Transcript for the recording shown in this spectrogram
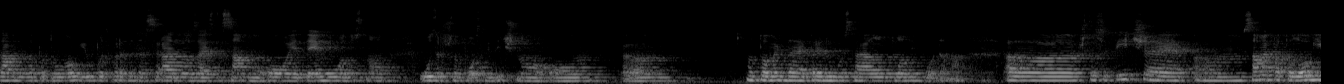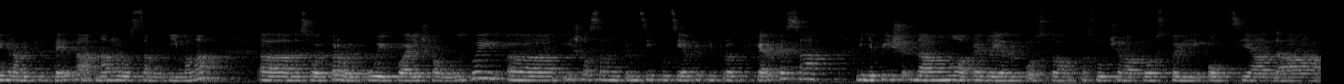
Zavoda za patologiju potvrde da se radilo zaista samo o edemu, odnosno uzročno posljedično o, o tome da je predugo stajalo u plodnim vodama. Uh, što se tiče same patologije graviditeta, nažalost sam ju imala uh, na svojoj prvoj kuji koja je išla u uzgoj. Uh, išla sam u principu cijepiti protiv herpesa, gdje piše da u 0,5 do 1% slučajeva postoji opcija da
